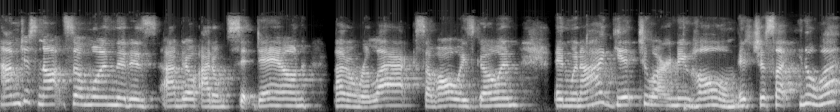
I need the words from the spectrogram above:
I'm just not someone that is I don't I don't sit down, I don't relax. I'm always going. And when I get to our new home, it's just like, you know what?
